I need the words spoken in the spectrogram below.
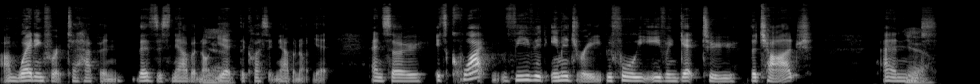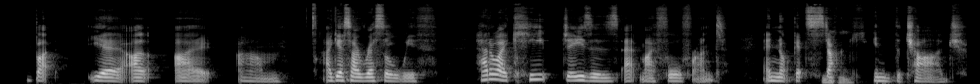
i'm waiting for it to happen there's this now but not Yeah. yet the classic now but not yet and so it's quite vivid imagery before we even get to the charge and Yeah. but yeah i i um i guess i wrestle with how do i keep jesus at my forefront and not get stuck Mhm. in the charge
